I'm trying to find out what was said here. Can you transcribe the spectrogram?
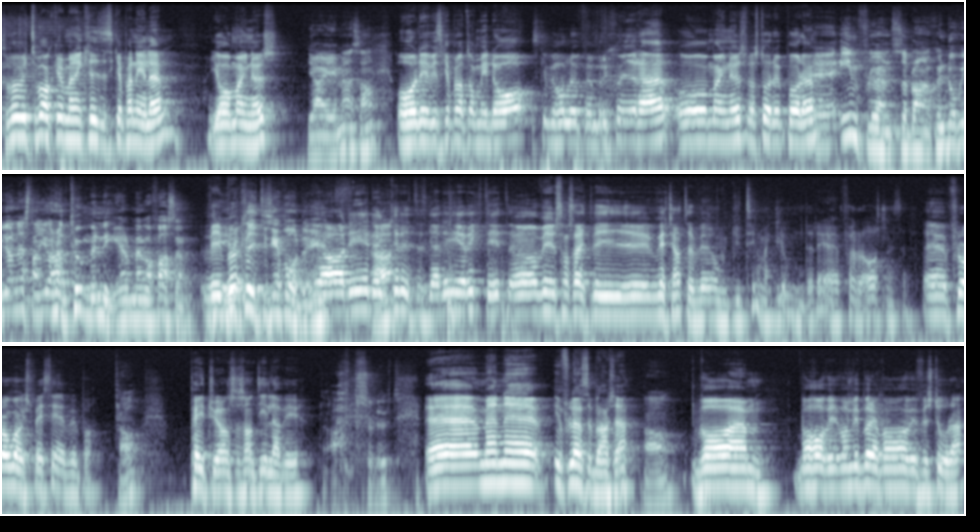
Så var vi tillbaka med den kritiska panelen. Jag och Magnus. Jajamensan. Och det vi ska prata om idag ska vi hålla upp en broschyr här. Och Magnus, vad står det på den? Eh, influencerbranschen, då vill jag nästan göra en tumme ner, men vad fasen. Vi Vi är det kritiska podden. Ja, det är den Ja. kritiska. Det är riktigt. Ja, vi, som sagt, vi eh, vet jag inte vi- om vi till och med glömde det förra avsnittet. Eh, Flora Workspace är vi på. Ja, Patreons och sånt gillar vi ju. absolut. Eh, men eh, influencerbranschen. Ja. Vad, eh, vad har vi, om vi börjar, vad har vi för stora?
